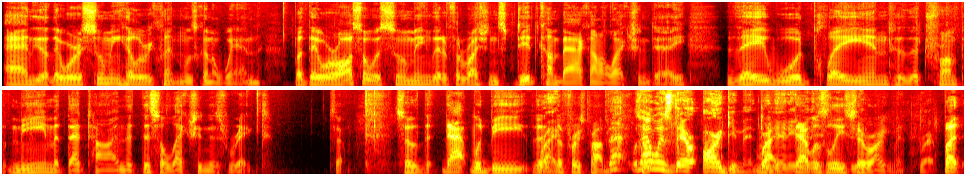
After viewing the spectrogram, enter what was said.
And you know, they were assuming Hillary Clinton was going to win, but they were also assuming that if the Russians did come back on election day, they would play into the Trump meme at that time that this election is rigged. So, so th- that would be the, Right. the first problem. That, So- that was their argument. right. In any that way. was at least Yeah. their argument. Right. But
